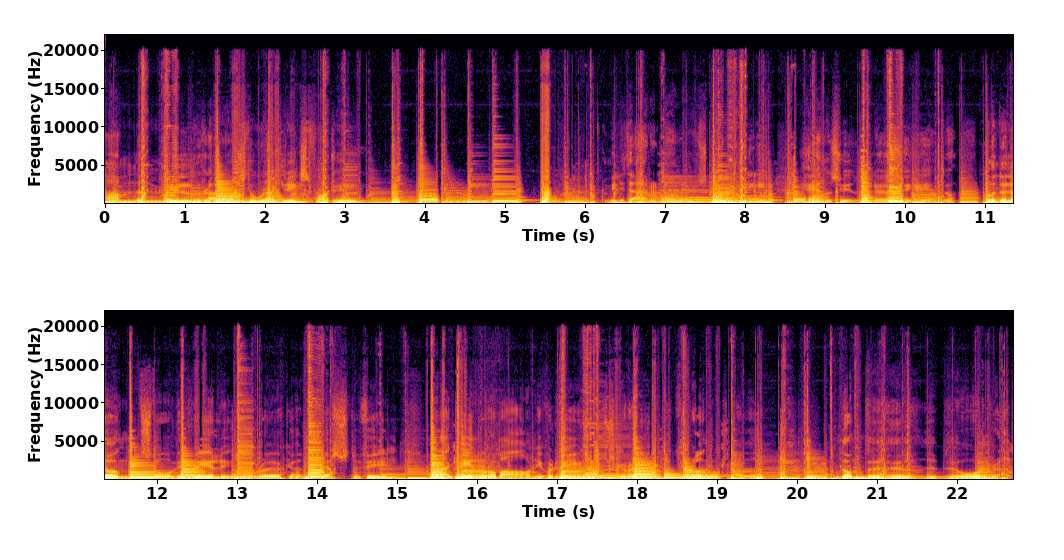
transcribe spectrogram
hamnen myllrar av stora krigsfartyg. Militärerna hänsynslöshet och kunde lugnt stå vid relingen och röka en Chesterfield medan kvinnor och barn i förtvivlan skrek och drunknade. De behövde beordras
